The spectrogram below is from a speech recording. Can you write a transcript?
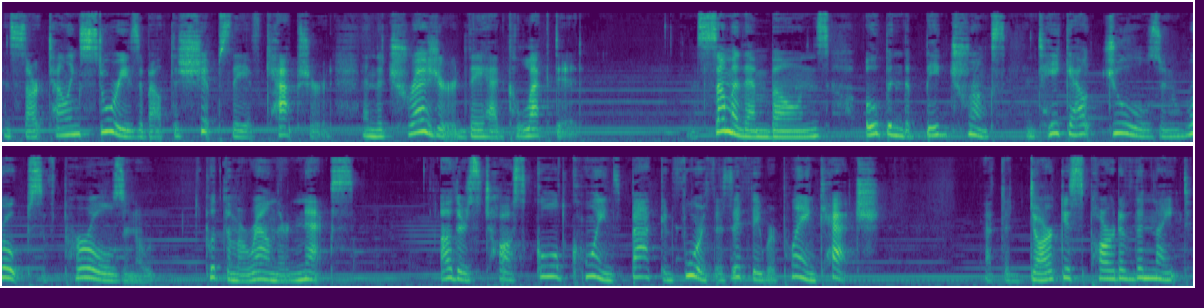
and start telling stories about the ships they have captured and the treasure they had collected. And some of them bones open the big trunks and take out jewels and ropes of pearls and put them around their necks. Others toss gold coins back and forth as if they were playing catch. At the darkest part of the night,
